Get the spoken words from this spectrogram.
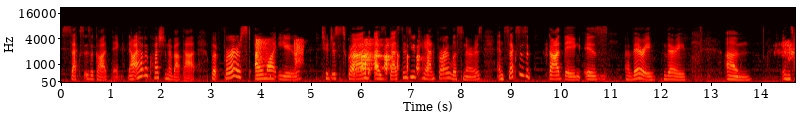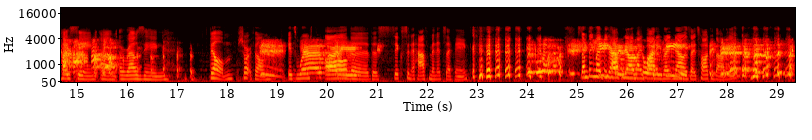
Sex is a God Thing. Now, I have a question about that. But first, I want you to describe as best as you can for our listeners. And Sex is a God Thing is a very, very um, enticing, um, arousing film, short film. It's worth Yes, all the, the six and a half minutes, I think. Something might She be happening in my body right now as I talk about it.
